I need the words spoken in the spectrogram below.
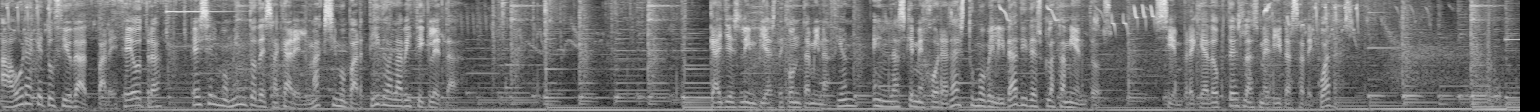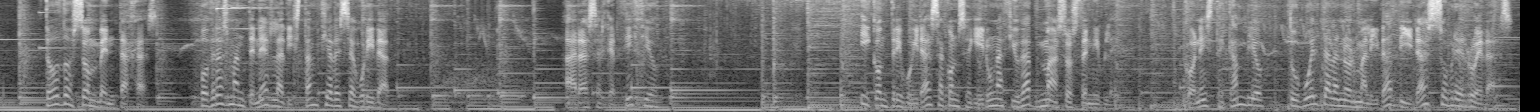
Ahora que tu ciudad parece otra, es el momento de sacar el máximo partido a la bicicleta. Calles limpias de contaminación en las que mejorarás tu movilidad y desplazamientos, siempre que adoptes las medidas adecuadas. Todos son ventajas. Podrás mantener la distancia de seguridad. Harás ejercicio y contribuirás a conseguir una ciudad más sostenible. Con este cambio, tu vuelta a la normalidad irá sobre ruedas.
